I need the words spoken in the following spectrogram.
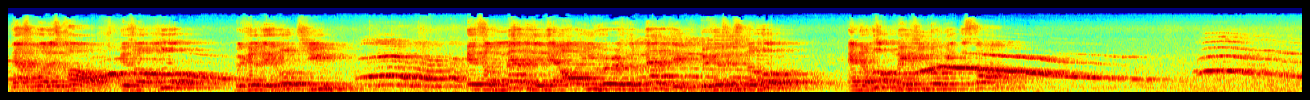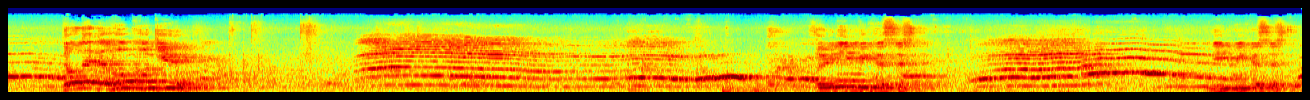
That's what it's called. It's a hook because it hooks you. It's a melody that all you heard is the melody because it's the hook. And the hook makes you go get the song. Keep it system. You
